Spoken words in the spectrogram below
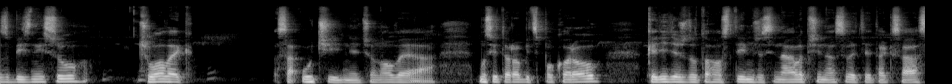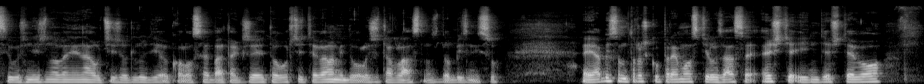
z biznisu. Človek sa učí niečo nové a musí to robiť s pokorou keď ideš do toho s tým, že si najlepší na svete, tak sa asi už nič nové nenaučíš od ľudí okolo seba, takže je to určite veľmi dôležitá vlastnosť do biznisu. Ja by som trošku premostil zase ešte inde števo. E,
